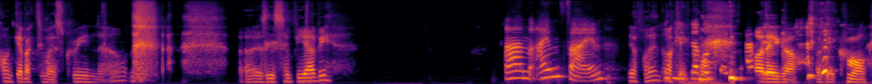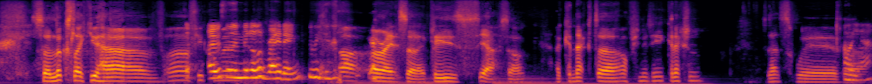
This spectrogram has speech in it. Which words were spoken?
can't get back to my screen now. uh, is it the same for you, Abby? Um, I'm fine. You're fine? Okay, cool. Oh, there you go. Okay, cool. So it looks like you have uh, a few I was in the middle of writing. uh, all right, so please, yeah, so a connect uh, opportunity, connection. So that's with oh, yeah.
